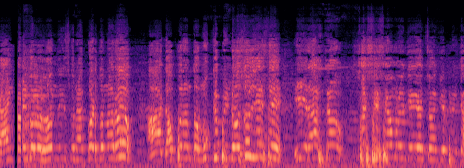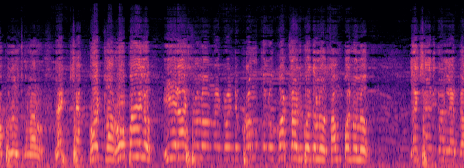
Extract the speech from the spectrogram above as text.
బ్యాంకులు లోన్ తీసుకుని ఎగ్గొడుతున్నారు ఆ డబ్బునంతా ముక్కు పిండి వసూలు చేస్తే ఈ రాష్ట్రం సస్యశ్యామలు చేయొచ్చు అని చెప్పి నేను చెప్పదలుచుకున్నాను. లక్ష కోట్ల రూపాయలు ఈ రాష్ట్రంలో ఉన్నటువంటి ప్రముఖులు కోట్లాధిపతులు సంపన్నులు లక్షాధికారులు యొక్క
